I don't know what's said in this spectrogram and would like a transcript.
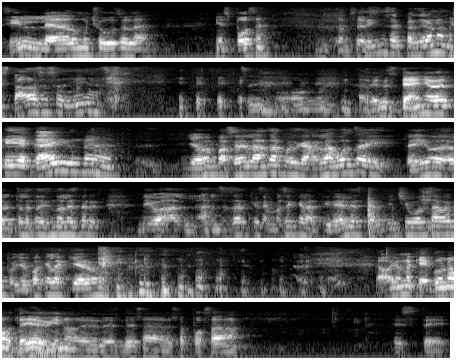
sí le ha dado mucho uso la mi esposa. Entonces, Sí, se perdieron amistades ese día. Simón, güey. a ver este año a ver qué día cae una Yo me pasé de lanza, pues gané la bolsa y te digo, ahorita le estoy diciendo a Lester, digo al, al César que se me hace que la tiré Lester, pinche bolsa, güey, pues yo para qué la quiero. No, yo me quedé con una botella de vino de, de- de esa, de esa posada. Este,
